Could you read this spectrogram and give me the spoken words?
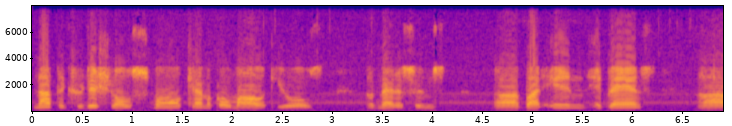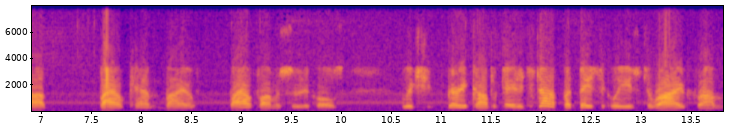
not the traditional small chemical molecules, of medicines, uh, but in advanced uh, biochem, bio, biopharmaceuticals, which very complicated stuff, but basically it's derived from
